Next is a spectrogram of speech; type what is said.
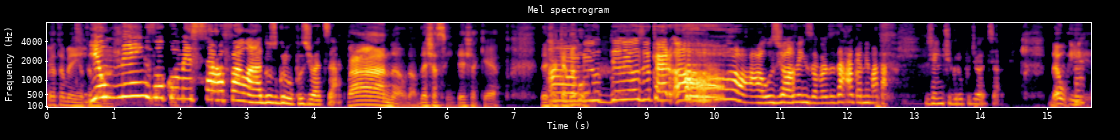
Eu também, eu também. E eu acho. nem vou começar a falar dos grupos de WhatsApp. Ah, não, não, deixa assim, deixa quieto. Deixa Ai, quieto. meu Deus, eu quero. Oh, os jovens ah, querem me matar. Gente, grupo de WhatsApp. Não, e,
